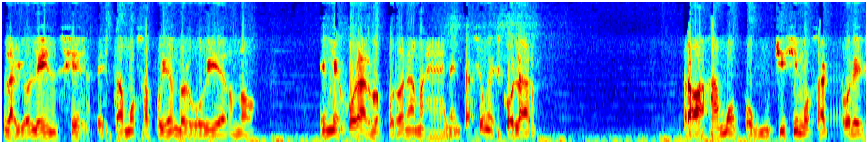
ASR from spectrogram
la violencia. Estamos apoyando al gobierno en mejorar los programas de alimentación escolar. Trabajamos con muchísimos actores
